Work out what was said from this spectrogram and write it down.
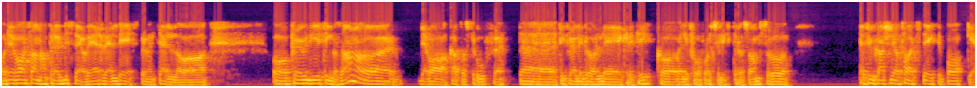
Og det var sånn han prøvde seg å være veldig eksperimentell og, og prøve nye ting og sånn, og det var katastrofe. Det fikk veldig dårlig kritikk, og veldig få folk som likte det og sånn, så jeg tror kanskje det å ta et steg tilbake,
